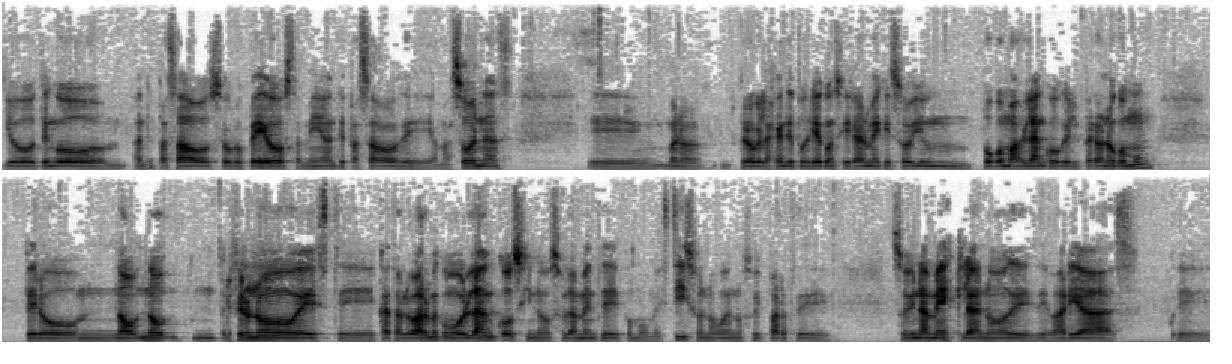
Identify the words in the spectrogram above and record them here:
yo tengo antepasados europeos, también antepasados de Amazonas. Eh, bueno, creo que la gente podría considerarme que soy un poco más blanco que el peruano común, pero no, no, prefiero no este, catalogarme como blanco, sino solamente como mestizo, ¿no? Bueno, soy parte de, soy una mezcla, ¿no? De, de varias eh,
